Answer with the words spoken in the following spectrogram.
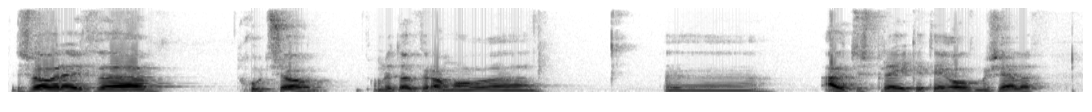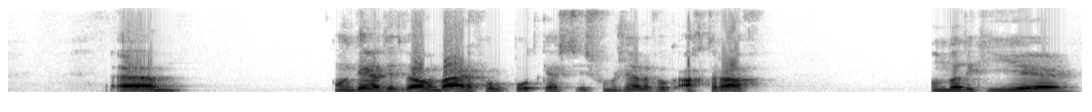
Dus wel weer even goed zo. Om dit ook weer allemaal uit te spreken tegenover mezelf. Um, want ik denk dat dit wel een waardevolle podcast is voor mezelf ook achteraf. Omdat ik hier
